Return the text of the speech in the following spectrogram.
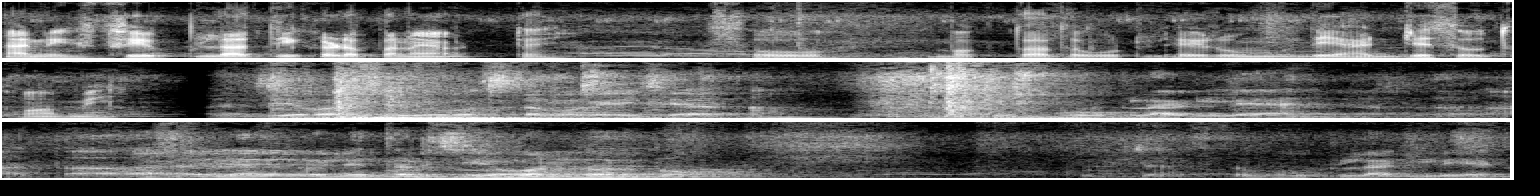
आणि फिफ्थला तिकडं पण आहे वाटतं. सो बघतो आता कुठल्याही रूममध्ये ॲडजस्ट होतो आम्ही. जेवायची व्यवस्था बघायची आता. खूप भूक लागली आहे. आता सगळ्यात पहिले तर जेवण करतो. खूप जास्त भूक लागली आहे.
